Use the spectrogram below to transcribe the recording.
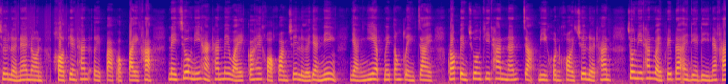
ช่วยเหลือแน่นอน ขอเพียงท่านเอ่ยปากออกไปค่ะ ในช่วงนี้หากท่านไม่ไหวก็ให้ขอความช่วยเหลืออย่านิ่ง อย่างเงียบไม่ต้องเกรงใจ เพราะเป็นช่วงที่ท่านนั้นจะมีคนคอยช่วยเหลือท่าน ช่วงนี้ท่านไหวพริบและไอเดียดีนะคะ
